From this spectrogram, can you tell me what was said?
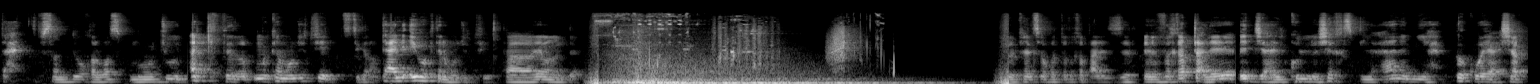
تحت في صندوق الوصف موجود. أكثر مكان موجود فيه الإنستغرام. تعال أي وقت أنا موجود فيه. فيلا نبدأ. سوف تضغط على الزر؟ إذا ضغطت عليه اجعل كل شخص بالعالم يحبك ويعشق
